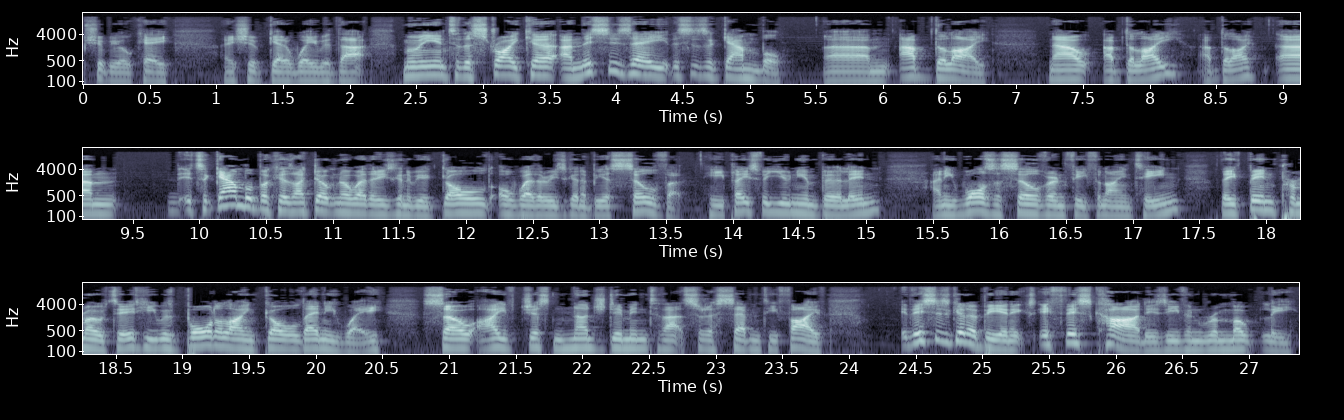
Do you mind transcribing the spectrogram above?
should be okay, and he should get away with that. Moving into the striker, and this is a this is a gamble. Um, Abdullahi. Now Abdullahi, Abdullahi. Um, it's a gamble because I don't know whether he's going to be a gold or whether he's going to be a silver. He plays for Union Berlin and he was a silver in FIFA 19. They've been promoted. He was borderline gold anyway, so I've just nudged him into that sort of 75. This is going to be an if this card is even remotely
